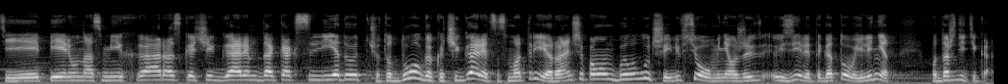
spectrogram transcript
Теперь у нас меха раскочегарим, да как следует. Что-то долго кочегарится, смотри. Раньше, по-моему, было лучше. Или все, у меня уже зелье-то готово, или нет? Подождите-ка.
